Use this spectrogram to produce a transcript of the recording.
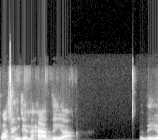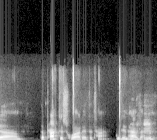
Plus, we didn't have the uh, the um, the practice squad at the time. We didn't have that. Mhm.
